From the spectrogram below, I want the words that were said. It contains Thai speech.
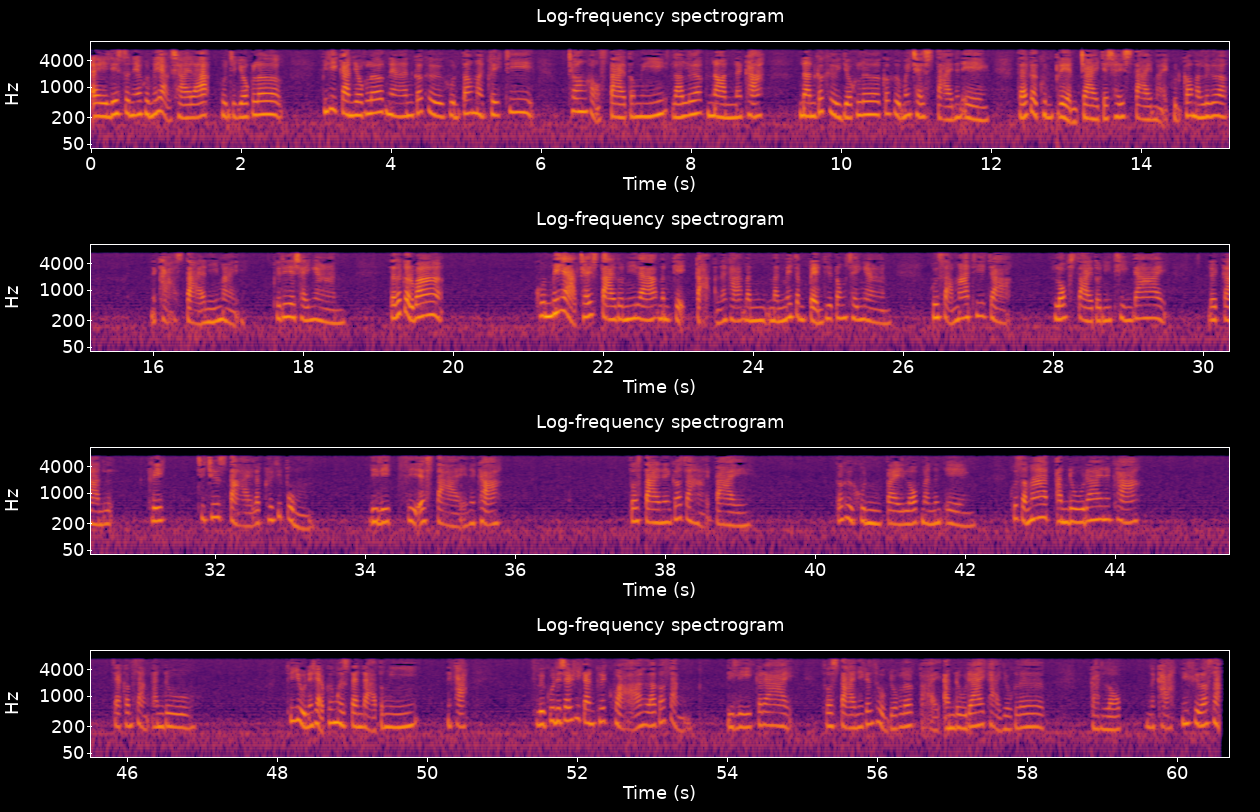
ไอ list ตัวนี้คุณไม่อยากใช้ละ คุณจะยกเลิก วิธีการยกเลิกนั้นก็คือคุณต้องมาคลิกที่ช่องของสไตล์ตรงนี้แล้วเลือก none นะคะ none ก็คือยกเลิกก็คือไม่ใช้สไตล์นั่นเอง แต่ถ้าเกิดคุณเปลี่ยนใจจะใช้สไตล์ใหม่คุณก็มาเลือกนะคะสไตล์อันนี้ใหม่ เพื่อที่จะใช้งาน แต่ถ้าเกิดว่า คุณไม่อยากใช้สไตล์ตัวนี้แล้ว มันเกะกะนะคะ มันมันไม่จำเป็นที่ต้องใช้งาน คุณสามารถที่จะลบสไตล์ตัวนี้ทิ้งได้ โดยการคลิก ที่ชื่อสไตล์แล้วคลิกที่ปุ่ม delete cs style นะคะ ตัวสไตล์นั้นก็จะหายไป ก็คือคุณไปลบมันนั่นเอง คุณสามารถ undo ได้นะคะ จากคำสั่ง undo ที่อยู่ในแถบเครื่องมือ standard ตรงนี้นะคะ หรือคุณจะใช้วิธีการคลิกขวาแล้วก็สั่ง delete ก็ได้ตัวสไตล์นี้ก็ถูกยกเลิกไปอันดูได้ค่ะ ยกเลิก การลบนะคะ นี่คือลักษณะ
